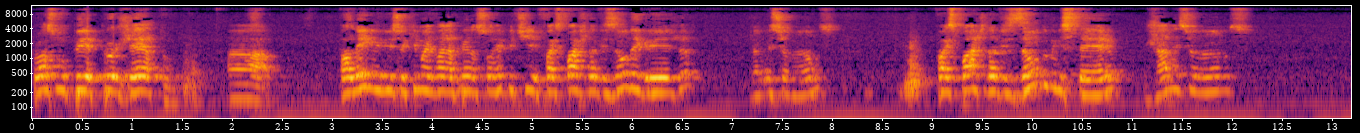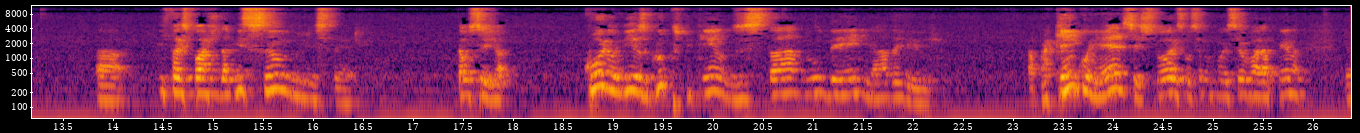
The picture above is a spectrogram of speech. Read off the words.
Próximo P, projeto. Ah, Falei no início aqui, mas vale a pena só repetir. Faz parte da visão da igreja, já mencionamos. Faz parte da visão do ministério, já mencionamos. Ah, e faz parte da missão do ministério. Então, ou seja, coronias, grupos pequenos, está no DNA da igreja. Tá? Para quem conhece a história, se você não conheceu, vale a pena, é,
